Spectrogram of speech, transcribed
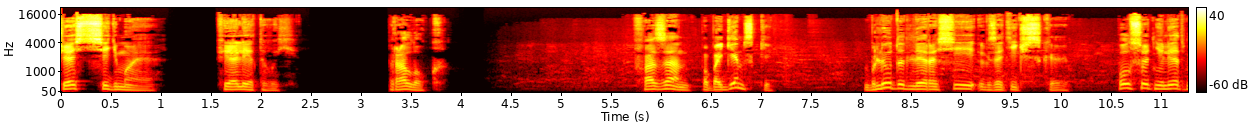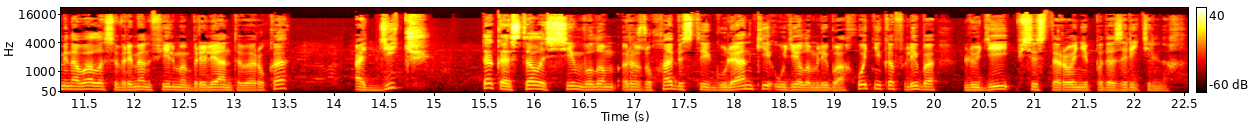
Часть седьмая. Фиолетовый. Пролог. Фазан по-богемски – блюдо для России экзотическое. Полсотни лет миновало со времен фильма «Бриллиантовая рука», а дичь так и осталась символом разухабистой гулянки уделом либо охотников, либо людей всесторонне подозрительных.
